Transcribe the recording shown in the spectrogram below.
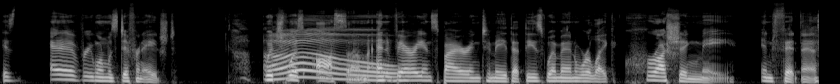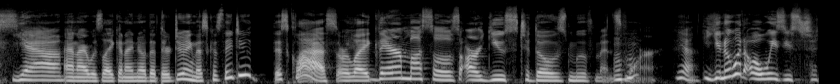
is everyone was different aged, which was awesome Oh. and very inspiring to me. That these women were like crushing me in fitness. yeah, and I was like, and I know that they're doing this because they do this class or like, their muscles are used to those movements Mm-hmm. more. yeah, You know what always used to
